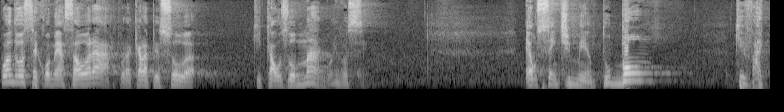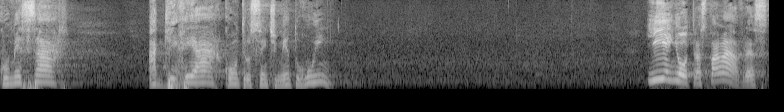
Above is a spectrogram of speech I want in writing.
quando você começa a orar por aquela pessoa que causou mágoa em você, é o sentimento bom que vai começar a guerrear contra o sentimento ruim. E em outras palavras,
